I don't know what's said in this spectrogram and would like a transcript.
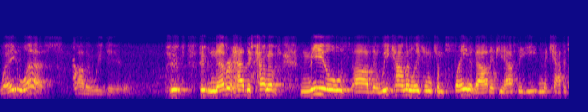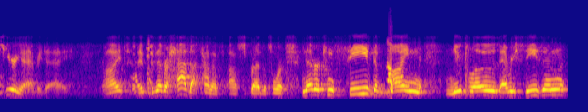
way less uh, than we do. Who've, who've never had the kind of meals uh, that we commonly can complain about if you have to eat in the cafeteria every day right? They've, they've, never had that kind of uh, spread before. Never conceived of buying new clothes every season,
